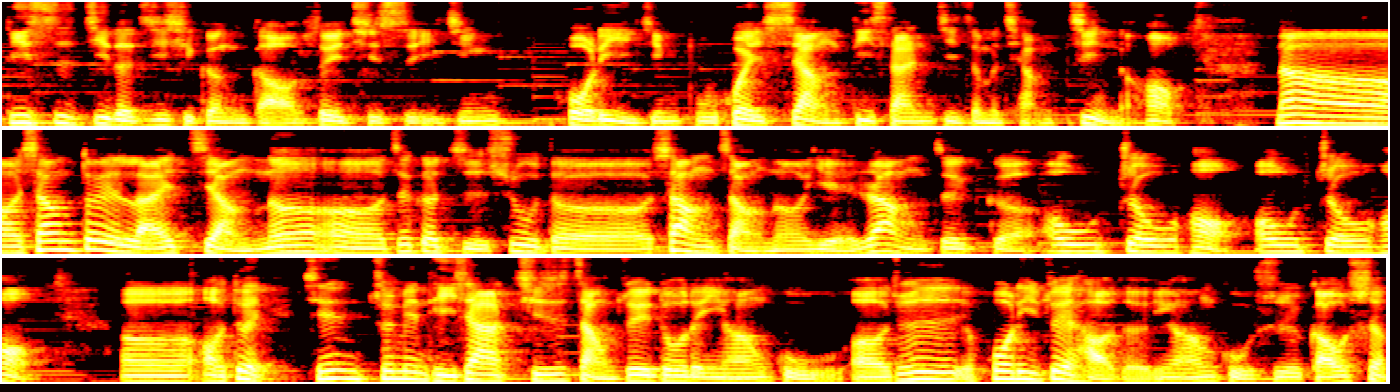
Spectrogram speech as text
第四季的基期更高，所以其实已经获利已经不会像第三季这么强劲了哈。那相对来讲呢，呃，这个指数的上涨呢，也让这个欧洲哈，欧洲哈，呃，哦，对，先顺便提一下，其实涨最多的银行股，呃，就是获利最好的银行股是高盛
